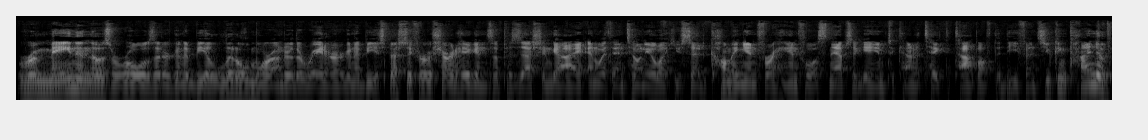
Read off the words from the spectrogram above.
remain in those roles that are going to be a little more under the radar, are going to be, especially for Rashard Higgins, a possession guy, and with Antonio, like you said, coming in for a handful of snaps a game to kind of take the top off the defense. You can kind of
